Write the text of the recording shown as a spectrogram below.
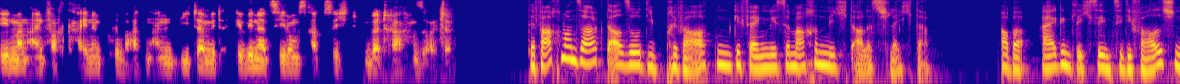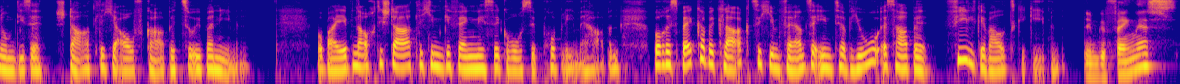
den man einfach keinem privaten Anbieter mit Gewinnerzielungsabsicht übertragen sollte. Der Fachmann sagt also, die privaten Gefängnisse machen nicht alles schlechter. Aber eigentlich sind sie die Falschen, um diese staatliche Aufgabe zu übernehmen wobei eben auch die staatlichen Gefängnisse große Probleme haben. Boris Becker beklagt sich im Fernsehinterview, es habe viel Gewalt gegeben. Im Gefängnis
